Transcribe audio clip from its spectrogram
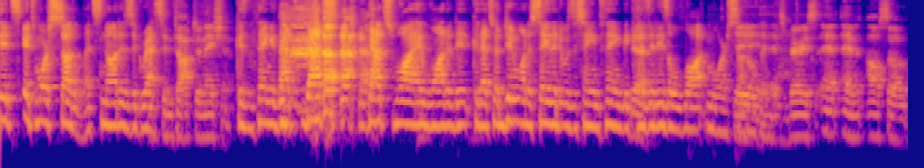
it's it's more subtle. It's not as That's aggressive. indoctrination. Because the thing is, that's that's that's why I wanted it. Because that's why I didn't want to say that it was the same thing. Because Yeah. it is a lot more Yeah, subtle yeah, than it's that. very, and, and also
